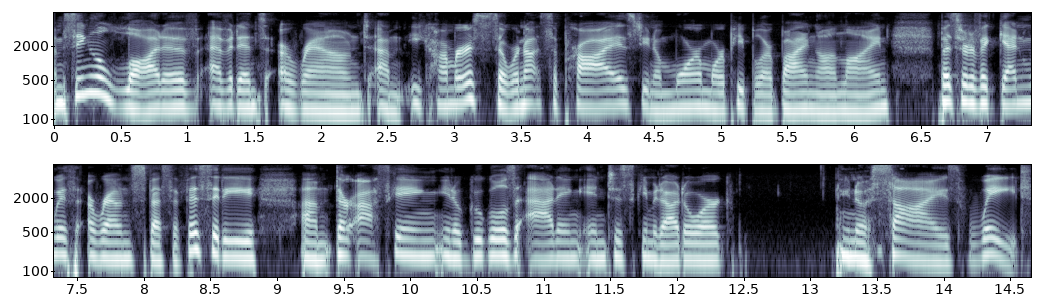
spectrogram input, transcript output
I'm seeing a lot of evidence around um, e-commerce. So we're not surprised, you know, more and more people are buying online, but sort of again with around specificity, um, they're asking, you know, Google's adding into schema.org you know size weight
